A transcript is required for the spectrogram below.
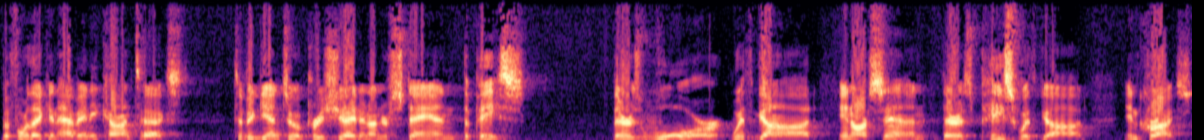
before they can have any context to begin to appreciate and understand the peace. There is war with God in our sin, there is peace with God in Christ.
